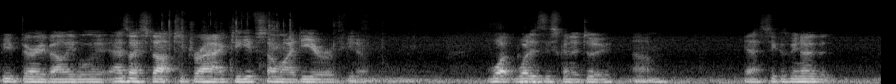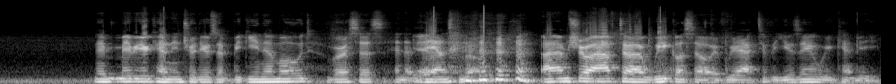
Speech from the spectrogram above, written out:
be very valuable as I start to drag to give some idea of you know what what is this going to do. Um, yes, because we know that Maybe you can introduce a beginner mode versus an Yeah. advanced mode. I'm sure after a week or so, if we're actively using it, we can be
